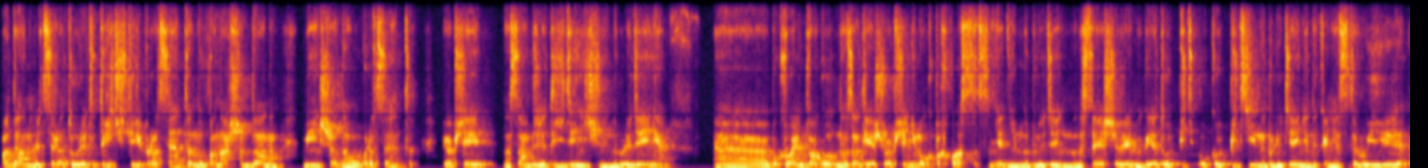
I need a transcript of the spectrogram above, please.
по данным литературы это 3-4%, но по нашим данным меньше 1%. И вообще, на самом деле, это единичные наблюдения – Э, буквально два года назад я еще вообще не мог похвастаться ни одним наблюдением. В настоящее время где-то около пяти наблюдений наконец-то выявили,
